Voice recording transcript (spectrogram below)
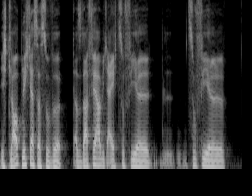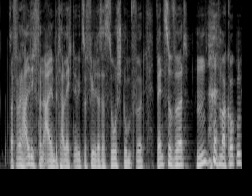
ich glaube nicht, dass das so wird. Also dafür habe ich eigentlich zu viel, zu viel. Dafür halte ich von allen Beteiligten irgendwie zu viel, dass das so stumpf wird. Wenn es so wird, hm, mal gucken.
